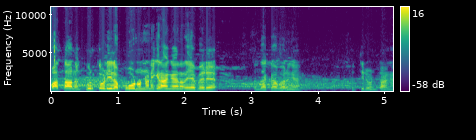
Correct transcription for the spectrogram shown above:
பார்த்தாலும் குறுக்கு வழியில் போகணும்னு நினைக்கிறாங்க நிறைய பேர். இந்த அக்கா பாருங்க சுற்றிட்டு வந்துட்டாங்க.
